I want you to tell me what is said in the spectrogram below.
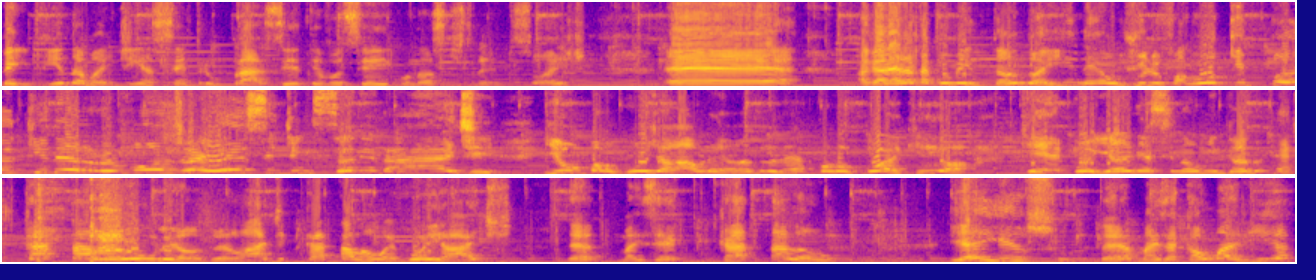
Bem-vinda, Mandinha, sempre um prazer ter você aí com nossas transmissões. É, galera tá comentando aí, né? O Júlio falou que punk nervoso é esse de insanidade. E o Balboja lá, o Leandro, né? Colocou aqui, ó, que é Goiânia, se não me engano, é catalão, Leandro. É lá de catalão, é Goiás, né? Mas é catalão. E é isso, né? Mas a calmaria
